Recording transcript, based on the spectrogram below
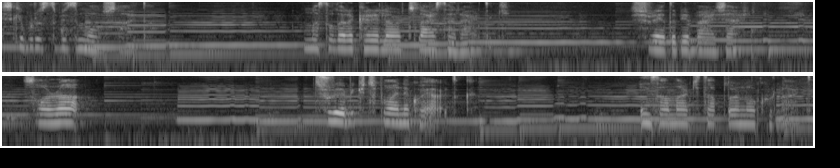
Keşke burası bizim olsaydı. Masalara kareli örtüler sererdik. Şuraya da bir berjer. Sonra şuraya bir kütüphane koyardık. İnsanlar kitaplarını okurlardı.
